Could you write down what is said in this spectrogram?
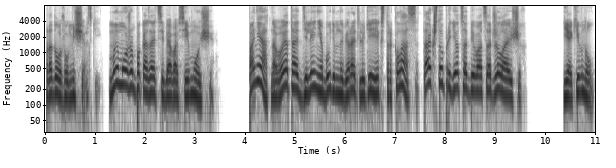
продолжил Мещерский, мы можем показать себя во всей мощи. Понятно, в это отделение будем набирать людей экстра-класса, так что придется отбиваться от желающих. Я кивнул.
